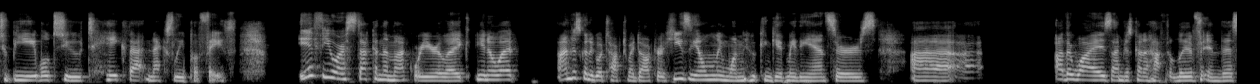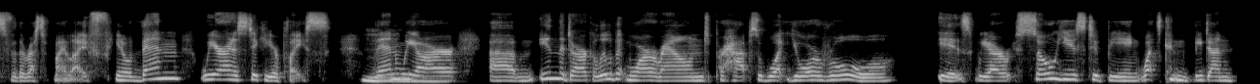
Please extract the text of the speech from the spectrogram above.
to be able to take that next leap of faith. If you are stuck in the muck where you're like, you know what, I'm just going to go talk to my doctor. He's the only one who can give me the answers. Uh, otherwise i'm just going to have to live in this for the rest of my life you know then we are in a stickier place mm. then we hmm. are um, in the dark a little bit more around perhaps what your role is. We are so used to being what can be done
